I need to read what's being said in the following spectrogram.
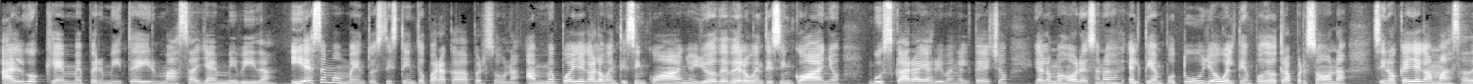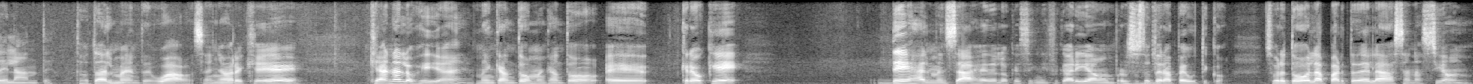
algo que me permite ir más allá en mi vida. Y ese momento es distinto para cada persona. A mí me puede llegar a los 25 años, yo desde los 25 años buscar ahí arriba en el techo, y a lo mejor ese no es el tiempo tuyo o el tiempo de otra persona, sino que llega más adelante. Totalmente, wow, señores, qué, qué analogía, ¿eh? Me encantó, me encantó. Eh, creo que deja el mensaje de lo que significaría un proceso terapéutico sobre todo la parte de la sanación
